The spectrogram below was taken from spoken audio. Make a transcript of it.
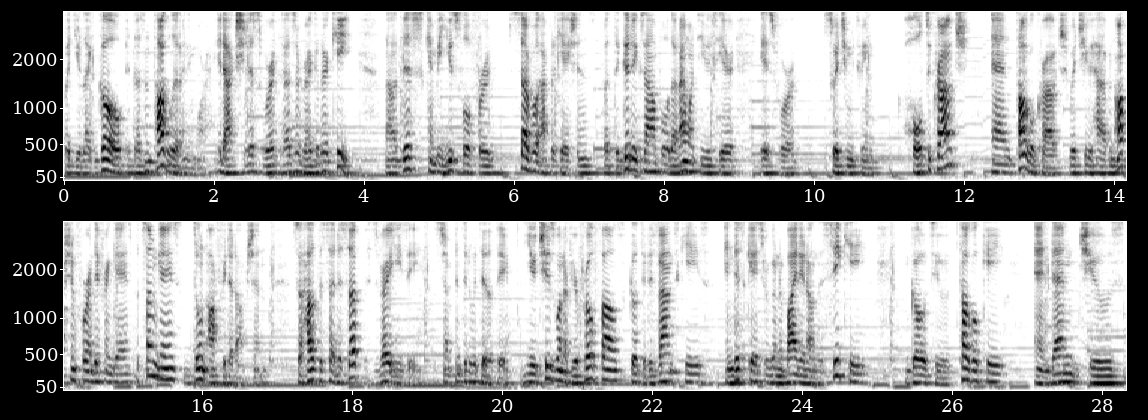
but you let go, it doesn't toggle it anymore. It actually just worked as a regular key. Now this can be useful for several applications, but the good example that I want to use here is for switching between hold to crouch and toggle crouch, which you have an option for in different games, but some games don't offer you that option. So how to set this up is very easy. Let's jump into the Wootility. You choose one of your profiles, go to the advanced keys. In this case, we're going to bind it on the C key, go to toggle key, and then choose,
